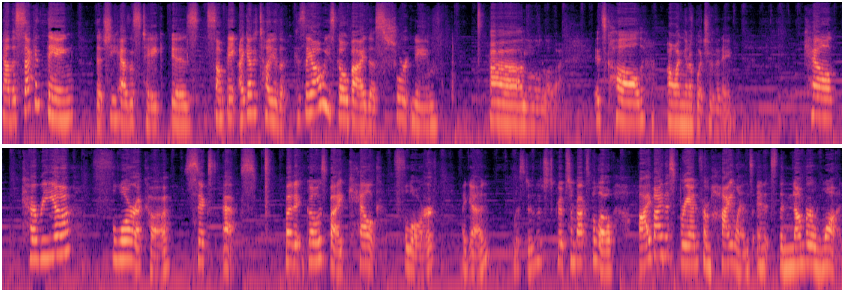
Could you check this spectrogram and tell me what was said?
Now the second thing that she has us take is something, I got to tell you that, because they always go by this short name. Uh, la, la, la, it's called, oh, I'm going to butcher the name. Calcarea Fluorica 6X. But it goes by Calc Fluor. Again, listed in the description box below. I buy this brand from Hyland's and it's the number one,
